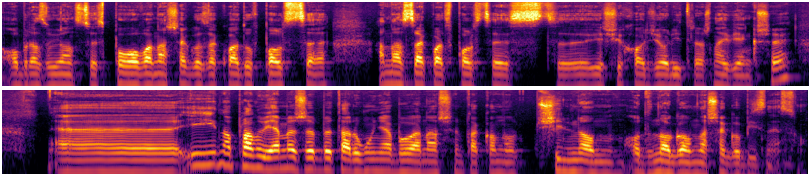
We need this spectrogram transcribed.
obrazując, to jest połowa naszego zakładu w Polsce, a nasz zakład w Polsce jest, jeśli chodzi o litraż, największy. E, I no, planujemy, żeby ta Rumunia była naszym taką no, silną odnogą naszego biznesu.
